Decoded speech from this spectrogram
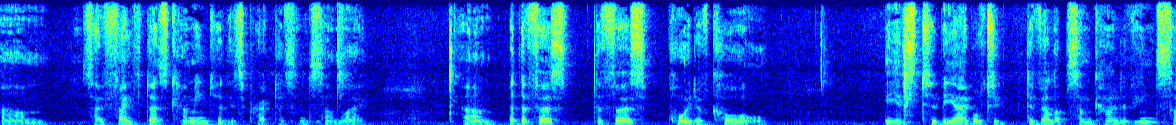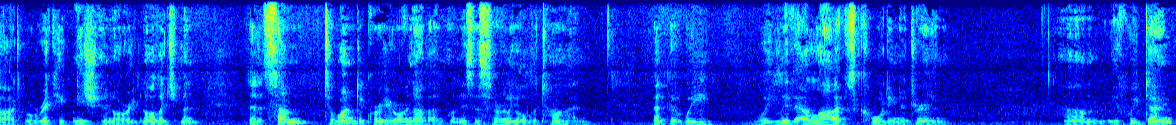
Um, so faith does come into this practice in some way. Um, but the first, the first point of call is to be able to develop some kind of insight or recognition or acknowledgement that at some, to one degree or another, not necessarily all the time, but that we, we live our lives caught in a dream. Um, if we don't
